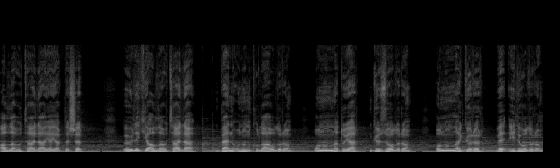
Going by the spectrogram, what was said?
Allahu Teala'ya yaklaşır. Öyle ki Allahu Teala ben onun kulağı olurum, onunla duyar, gözü olurum, onunla görür ve eli olurum,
